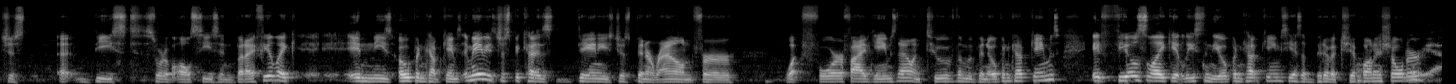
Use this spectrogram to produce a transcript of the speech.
just uh, beast sort of all season. But I feel like in these Open Cup games, and maybe it's just because Danny's just been around for what four or five games now, and two of them have been Open Cup games. It feels like at least in the Open Cup games, he has a bit of a chip on his shoulder. Oh, yeah.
